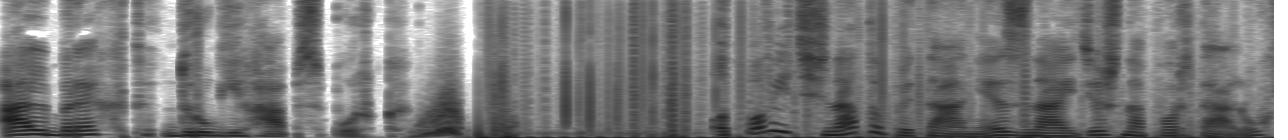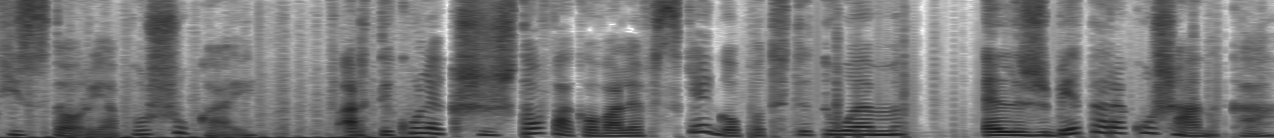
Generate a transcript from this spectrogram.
Albrecht II Habsburg? Odpowiedź na to pytanie znajdziesz na portalu Historia Poszukaj w artykule Krzysztofa Kowalewskiego pod tytułem Elżbieta Rakuszanka,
